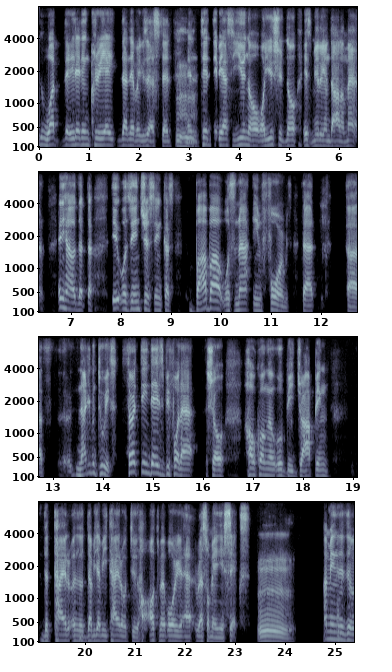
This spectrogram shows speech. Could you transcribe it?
what they didn't create that never existed, mm-hmm. and Ted DiBiase, you know, or you should know, is Million Dollar Man. Anyhow, that the, it was interesting because Baba was not informed that uh, not even two weeks, 13 days before that show, Hulk Hogan would be dropping the title, the WWE title to Ultimate Warrior at WrestleMania six. Mm. I mean, the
